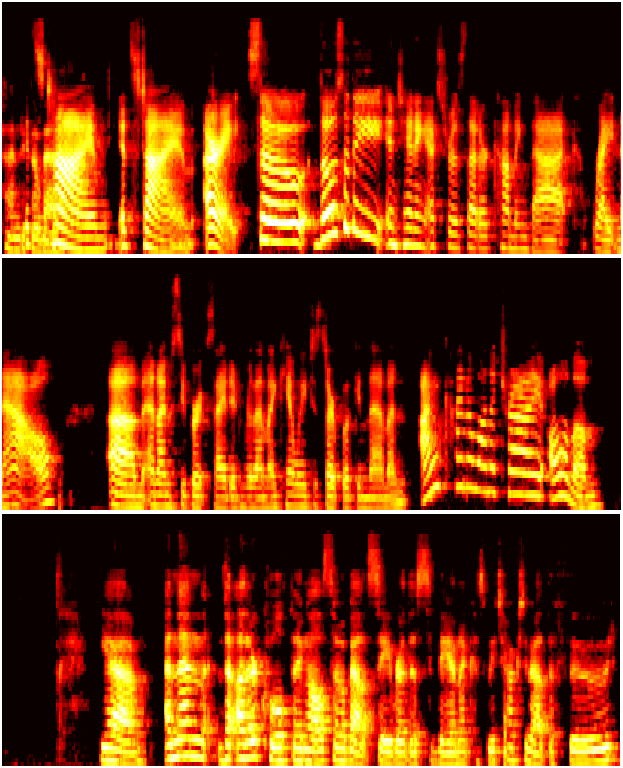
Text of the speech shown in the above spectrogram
Time to It's go back. time. It's time. All right. So those are the enchanting extras that are coming back right now. Um, and I'm super excited for them. I can't wait to start booking them. And I kind of want to try all of them. Yeah. And then the other cool thing also about Savor the Savannah, because we talked about the food.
